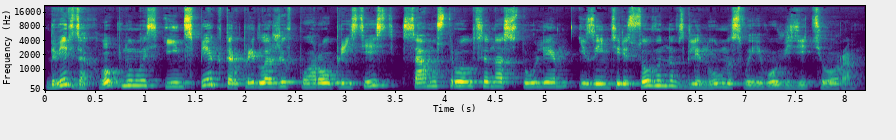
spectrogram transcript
Дверь захлопнулась, и инспектор, предложив Пуаро присесть, сам устроился на стуле и заинтересованно взглянул на своего визитера.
